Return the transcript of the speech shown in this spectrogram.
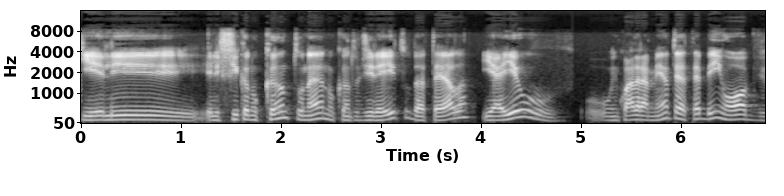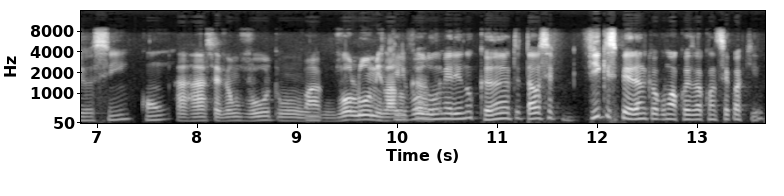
que ele ele fica no canto, né, no canto direito da tela, e aí o, o enquadramento é até bem óbvio, assim, com Aham, você vê um vulto, um a- volume lá aquele no canto. volume ali no canto e tal, você fica esperando que alguma coisa vai acontecer com aquilo.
